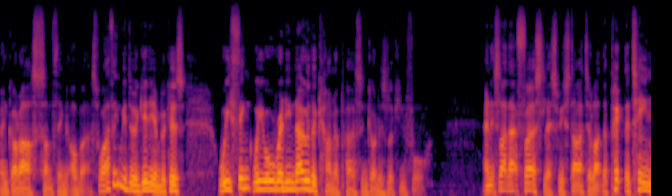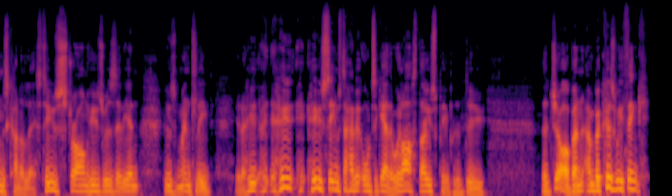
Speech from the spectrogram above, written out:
when God asks something of us? Well, I think we do a Gideon because we think we already know the kind of person God is looking for. And it's like that first list we started, like the pick the teams kind of list. Who's strong, who's resilient, who's mentally, you know, who, who, who seems to have it all together? We'll ask those people to do the job. And, and because we think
